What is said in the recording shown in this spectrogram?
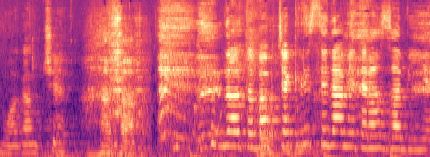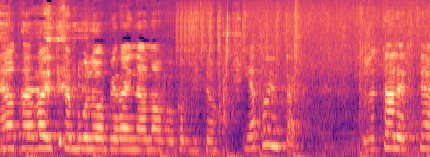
błagam Cię. No to babcia Krystyna mnie teraz zabije. No dawaj cebulę, obieraj na nowo, kobito. Ja powiem tak, że ta lekcja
